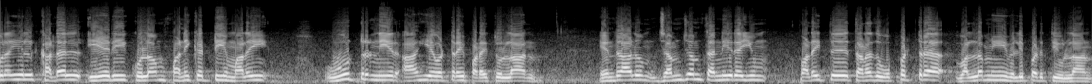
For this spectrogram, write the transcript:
உலகில் கடல் ஏரி குளம் பனிக்கட்டி மலை ஊற்று நீர் ஆகியவற்றை படைத்துள்ளான். என்றாலும் ஜம்ஜம் தண்ணீரையும் படைத்து தனது ஒப்பற்ற வல்லமையை வெளிப்படுத்தியுள்ளான்.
